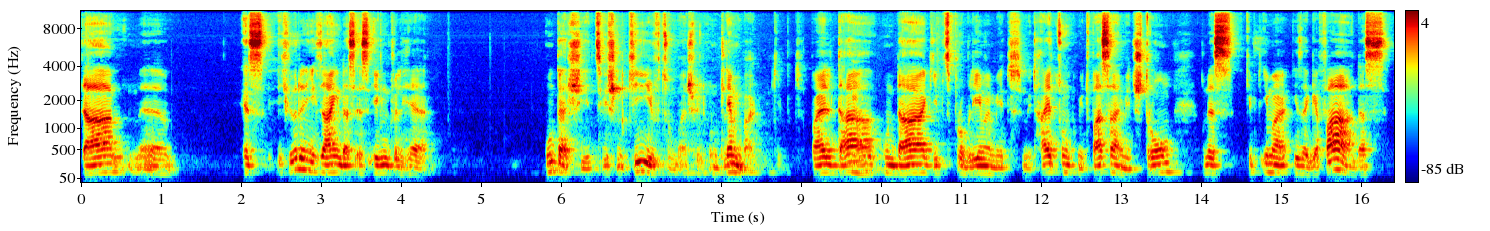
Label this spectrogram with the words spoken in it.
da äh, es, ich würde nicht sagen, dass es irgendwelche Unterschied zwischen Kiew zum Beispiel und Lemberg gibt, weil da und da gibt es Probleme mit, mit Heizung, mit Wasser, mit Strom. Und es gibt immer diese Gefahr, dass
